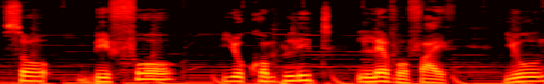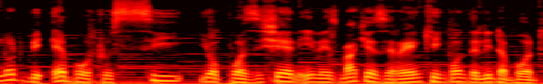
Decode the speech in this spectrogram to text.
So before you complete level 5, you will not be able to see your position in as much as ranking on the leaderboard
